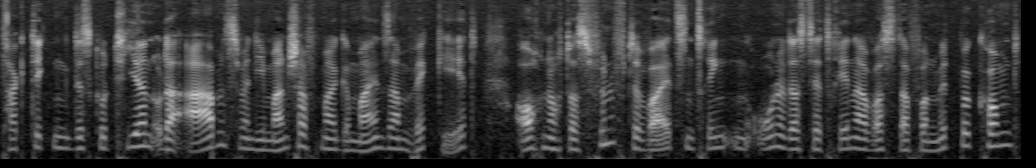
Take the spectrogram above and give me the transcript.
Taktiken diskutieren oder abends, wenn die Mannschaft mal gemeinsam weggeht, auch noch das fünfte Weizen trinken, ohne dass der Trainer was davon mitbekommt?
